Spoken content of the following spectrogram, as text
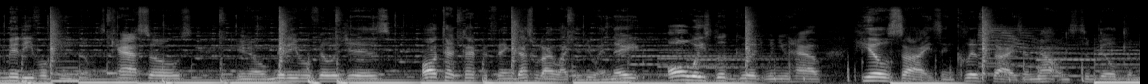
medieval kingdoms, castles, you know, medieval villages, all that type of thing. That's what I like to do. And they always look good when you have hillsides and cliffsides and mountains to build them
